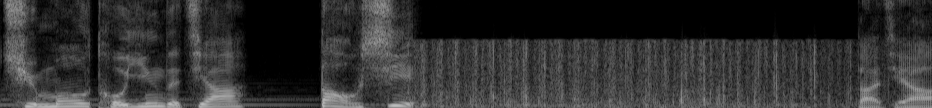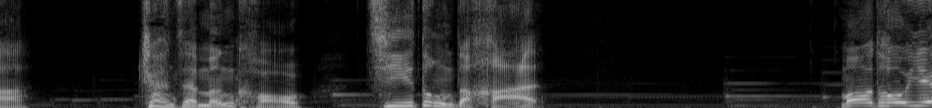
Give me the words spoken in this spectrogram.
去猫头鹰的家道谢。大家站在门口，激动的喊：“猫头鹰，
